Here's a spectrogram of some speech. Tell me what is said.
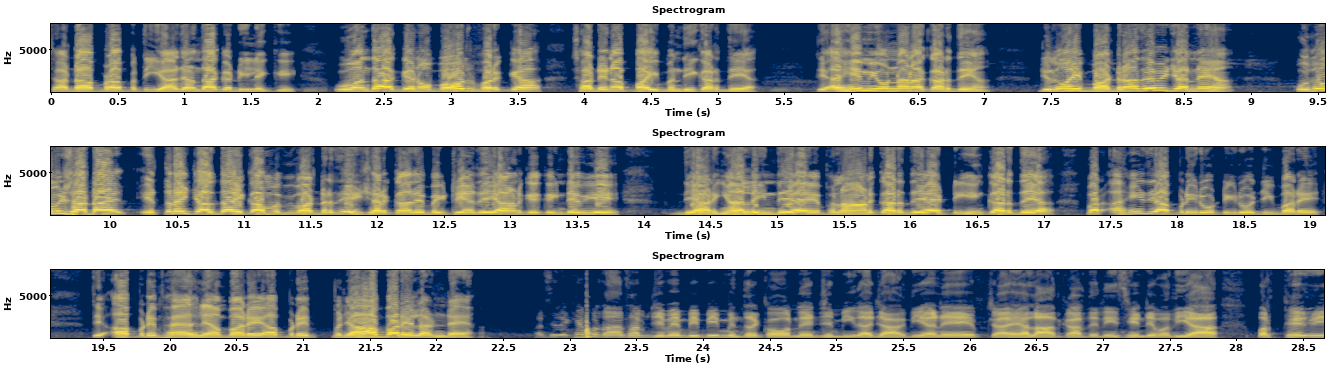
ਸਾਡਾ ਆਪਣਾ ਭਤੀਆ ਜਾਂਦਾ ਗੱਡੀ ਲੈ ਕੇ। ਉਹ ਆਂਦਾ ਅੱਗੇ ਨੂੰ ਬਹੁਤ ਫ਼ਰਕ ਆ, ਸਾਡੇ ਨਾਲ ਭਾਈਬੰਦੀ ਕਰਦੇ ਆ। ਤੇ ਅਸੀਂ ਵੀ ਉਹਨਾਂ ਨਾਲ ਕਰਦੇ ਆ। ਜਦੋਂ ਅਸੀਂ ਬਾਰਡਰਾਂ ਤੇ ਵੀ ਜਾਂਦੇ ਆ, ਉਦੋਂ ਵੀ ਸਾਡਾ ਇਸ ਤਰ੍ਹਾਂ ਹੀ ਚੱਲਦਾ ਇਹ ਕੰਮ ਵੀ ਬਾਰਡਰ ਤੇ ਅਸੀਂ ਸੜਕਾਂ ਤੇ ਬੈਠੇ ਆ ਤੇ ਆਣ ਕੇ ਕਹਿੰਦੇ ਵੀ ਇਹ ਦਿਹਾੜੀਆਂ ਲੈਂਦੇ ਆ, ਇਹ ਫਲਾਣ ਕਰਦੇ ਆ ਢੀਂਗ ਕਰਦੇ ਆ, ਪਰ ਅਸੀਂ ਤੇ ਆਪਣੀ ਰੋਟੀ ਰੋਜੀ ਬਾਰੇ ਤੇ ਆਪਣੇ ਫੈਸਲਿਆਂ ਬਾਰੇ, ਆਪਣੇ ਪੰਜਾਬ ਬਾਰੇ ਲੜਨ ਡਏ ਆ ਅਸੀਂ ਦੇਖਿਆ ਪ੍ਰਧਾਨ ਸਾਹਿਬ, ਜਿਵੇਂ ਬੀਬੀ ਮਹਿੰਦਰ ਕੌਰ ਨੇ ਜ਼ਮੀਰਾਂ ਜਾਗਦੀਆਂ ਨੇ, ਚਾਹੇ ਹਾਲਾਤ ਘਰ ਦੇ ਨਹੀਂ ਸੀ, ਇੰਨੇ ਵਧੀਆ, ਪਰ ਫਿਰ ਵੀ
